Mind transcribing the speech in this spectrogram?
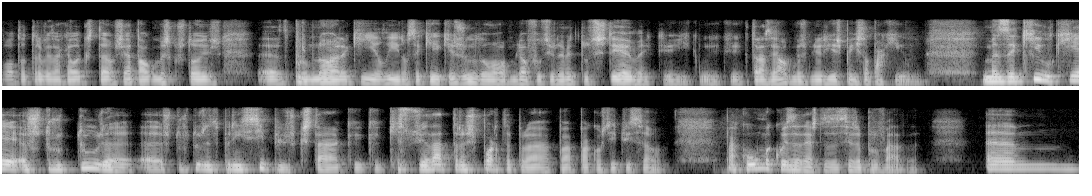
volto outra vez àquela questão, exceto algumas questões uh, de pormenor aqui e ali, não sei o quê, que ajudam ao melhor funcionamento do sistema e que, e que, que, que, trazem algumas melhorias para isto ou para aquilo. Mas aquilo que é a estrutura, a estrutura de princípios que está, que, que a sociedade transporta para, para, para a Constituição, pá, com uma coisa destas a ser aprovada, um,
